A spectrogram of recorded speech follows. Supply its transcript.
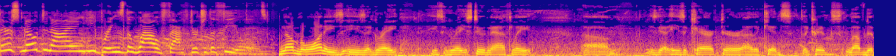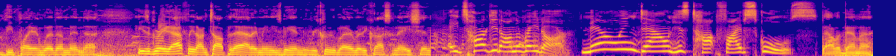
There's no denying he brings the wow factor to the field. Number one, he's he's a great he's a great student athlete. Um, he's got he's a character. Uh, the kids the kids love to be playing with him, and uh, he's a great athlete. On top of that, I mean, he's being recruited by everybody across the nation. A target on the radar, narrowing down his top five schools. Alabama,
